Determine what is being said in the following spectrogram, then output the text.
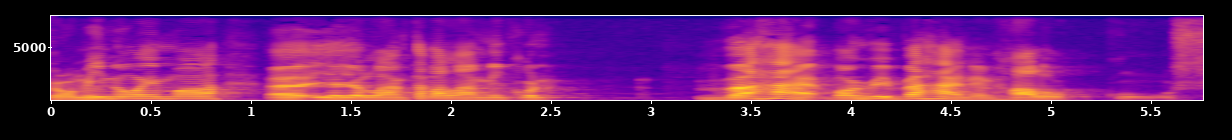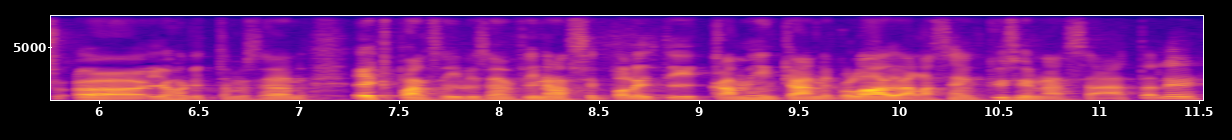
dominoimaa, ja jolla on tavallaan niin kuin vähän, voi hyvin vähäinen halu halukkuus öö, johonkin tämmöiseen ekspansiiviseen finanssipolitiikkaan, mihinkään niin laajalla sen kysynnän säätelyyn,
